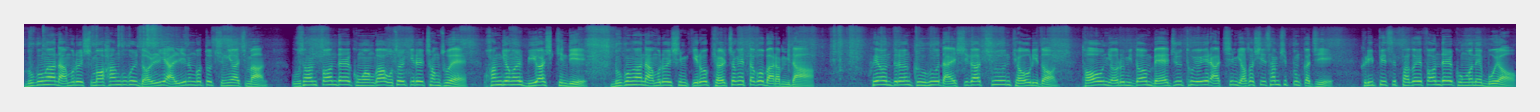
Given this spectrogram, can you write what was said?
무궁화 나무를 심어 한국을 널리 알리는 것도 중요하지만 우선 펀델 공원과 오솔길을 청소해 환경을 미화시킨 뒤 무궁화 나무를 심기로 결정했다고 말합니다. 회원들은 그 후 날씨가 추운 겨울이던 더운 여름이던 매주 토요일 아침 6시 30분까지 그리피스팍의 펀델 공원에 모여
